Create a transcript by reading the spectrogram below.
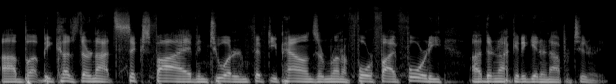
uh, but because they're not 6'5 and 250 pounds and run a 4'5 40, uh, they're not going to get an opportunity.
